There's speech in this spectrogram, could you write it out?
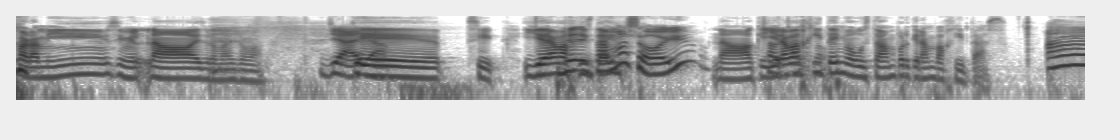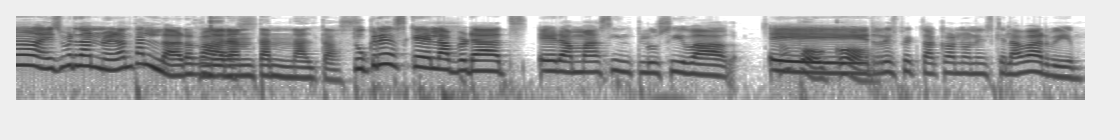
Para mí, sí no, es broma, es broma. Ya, que, Sí, y yo era bajita. y- ¿Estamos hoy? No, que yo era bajita y me gustaban porque eran bajitas. Ah, es verdad, no eran tan largas. No eran tan altas. ¿Tú crees que la Bratz era más inclusiva eh, poco. respecto a cánones que la Barbie?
